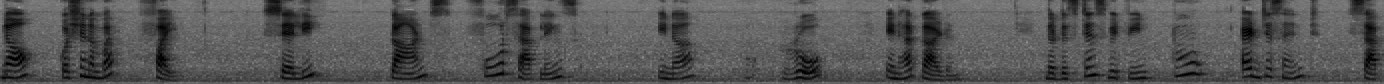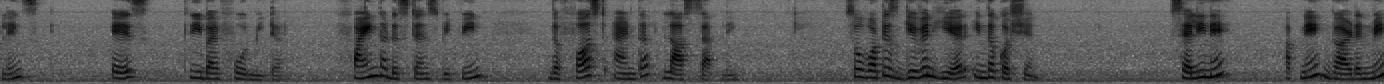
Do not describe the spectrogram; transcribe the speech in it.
Now question number five Sally plants four saplings in a row in her garden the distance between two adjacent saplings is three by four metre find the distance between the first and the last sapling so what is given here in the question Sally ने अपने गार्डन में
